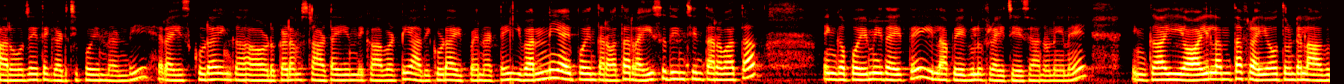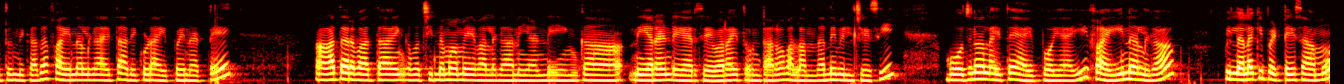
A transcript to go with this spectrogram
ఆ రోజు అయితే గడిచిపోయిందండి. రైస్ కూడా ఇంకా ఉడకడం స్టార్ట్ అయ్యింది కాబట్టి అది కూడా అయిపోయినట్టే. ఇవన్నీ అయిపోయిన తర్వాత రైస్ దించిన తర్వాత ఇంకా పొయ్యి మీద అయితే ఇలా పేగులు ఫ్రై చేశాను నేనే. ఇంకా ఈ ఆయిల్ అంతా ఫ్రై అవుతుంటే లాగుతుంది కదా ఫైనల్గా అయితే అది కూడా అయిపోయినట్టే. ఆ తర్వాత ఇంకా మా చిన్న మామయ్య వాళ్ళు కానివ్వండి ఇంకా నియర్ అండ్ ఇయర్స్ ఎవరైతే ఉంటారో వాళ్ళందరినీ పిలిచేసి భోజనాలు అయితే అయిపోయాయి. ఫైనల్గా పిల్లలకి పెట్టేశాము.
